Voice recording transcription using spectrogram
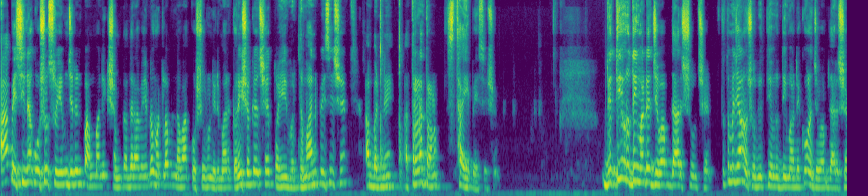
આ પેશીના કોષો સ્વયંજનન પામવાની ક્ષમતા ધરાવે. એનો મતલબ નવા કોષોનું નિર્માણ કરી શકે છે. તો એ વર્ધમાન પેશી છે. આ બંને આ ત્રણે ત્રણ સ્થાયી પેશી છે. દ્વિતીય વૃદ્ધિ માટે જવાબદાર શું છે? તો તમે જાણો છો દ્વિતીય વૃદ્ધિ માટે કોણ જવાબદાર છે?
